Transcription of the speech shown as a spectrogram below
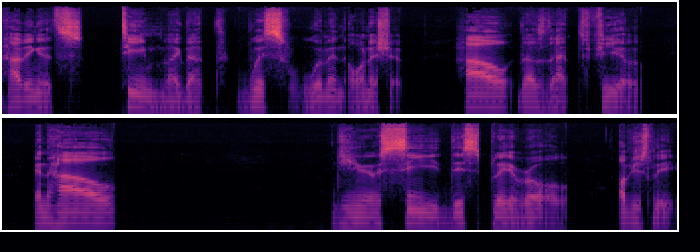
having its team like that with women ownership, how does that feel, and how do you see this play a role? Obviously,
